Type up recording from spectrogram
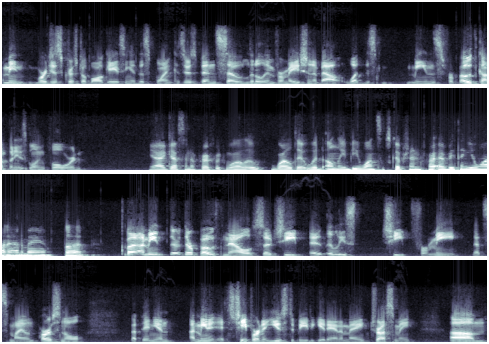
I mean, we're just crystal ball gazing at this point because there's been so little information about what this means for both companies going forward. Yeah, I guess in a perfect world, world it would only be one subscription for everything you want anime, but But I mean, they're they're both now so cheap. At, at least cheap for me. That's my own personal opinion. I mean, it's cheaper than it used to be to get anime. Trust me. Um,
